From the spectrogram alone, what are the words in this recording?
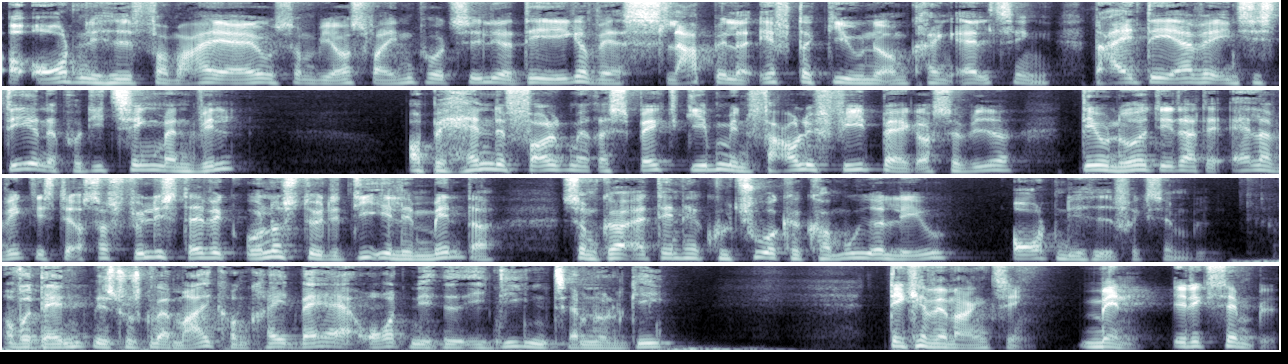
Og ordentlighed for mig er jo, som vi også var inde på tidligere, det er ikke at være slap eller eftergivende omkring alting. Nej, det er at være insisterende på de ting, man vil. Og behandle folk med respekt, give dem en faglig feedback osv. Det er jo noget af det, der er det allervigtigste. Og så selvfølgelig stadigvæk understøtte de elementer, som gør, at den her kultur kan komme ud og leve. Ordentlighed for eksempel. Og hvordan, hvis du skal være meget konkret, hvad er ordentlighed i din terminologi? Det kan være mange ting. Men et eksempel.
